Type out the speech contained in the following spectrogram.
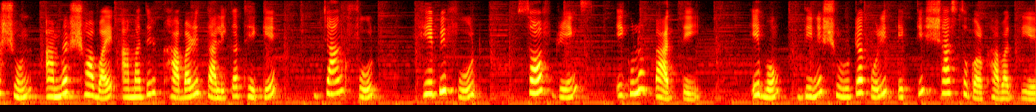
আসুন আমরা সবাই আমাদের খাবারের তালিকা থেকে junk food, heavy food, soft drinks এগুলো বাদ দিই এবং দিনের শুরুটা করি একটি স্বাস্থ্যকর খাবার দিয়ে।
